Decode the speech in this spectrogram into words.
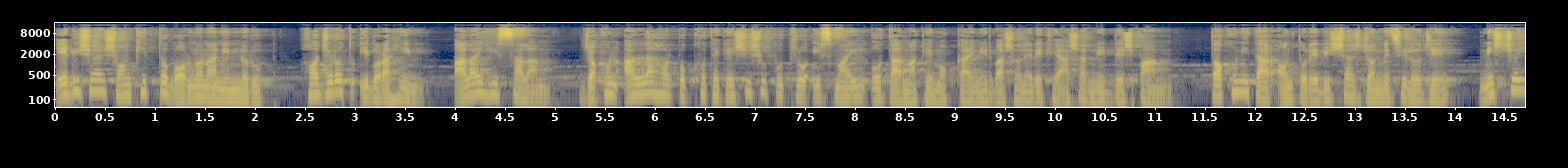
এ বিষয়ে সংক্ষিপ্ত বর্ণনা নিম্নরূপ হজরত ইব্রাহিম সালাম যখন আল্লাহর পক্ষ থেকে শিশুপুত্র ইসমাইল ও তার মাকে মক্কায় নির্বাসনে রেখে আসার নির্দেশ পান, তখনই তার অন্তরে বিশ্বাস জন্মেছিল যে নিশ্চয়ই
